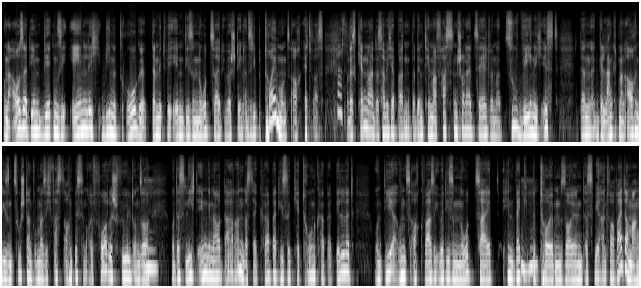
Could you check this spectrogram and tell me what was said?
Und außerdem wirken sie ähnlich wie eine Droge, damit wir eben diese Notzeit überstehen. Also die betäuben uns auch etwas. Krass. Und das kennen wir, das habe ich ja bei, bei dem Thema Fasten schon erzählt, wenn man zu wenig isst, dann gelangt man auch in diesen Zustand, wo man sich fast auch ein bisschen euphorisch fühlt und so. Mhm. Und das liegt eben genau daran, dass der Körper diese Ketonkörper bildet und die uns auch quasi über diese Notzeit hinweg mhm. betäuben sollen, dass wir einfach weitermachen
